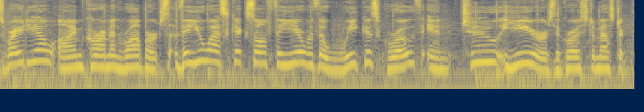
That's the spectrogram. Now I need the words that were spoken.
News Radio, I'm Carmen Roberts. The U.S. kicks off the year with the weakest growth in two years. The gross domestic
